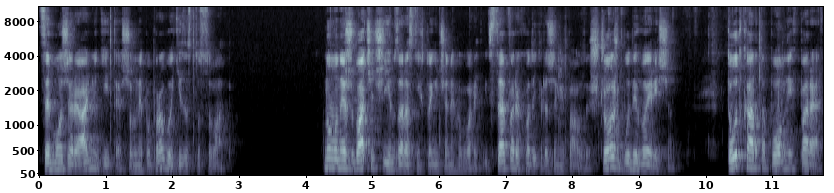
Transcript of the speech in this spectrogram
це може реально дійти, що вони попробують і застосувати. Ну, вони ж бачать, що їм зараз ніхто нічого не говорить, і все переходить в режимі паузи. Що ж буде вирішено? Тут карта повний вперед.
